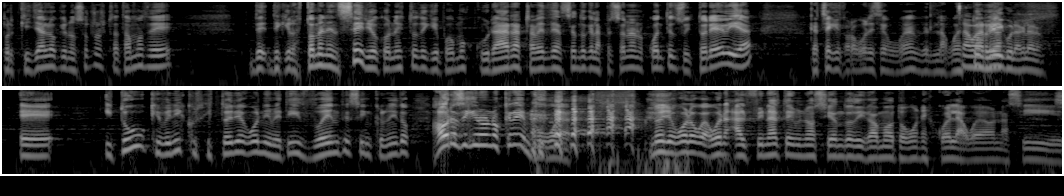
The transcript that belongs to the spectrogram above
porque ya lo que nosotros tratamos de, de, que nos tomen en serio con esto de que podemos curar a través de haciendo que las personas nos cuenten su historia de vida, ¿cachai? Que todos los decían, weón, la wea es ridícula, claro. Eh, y tú que venís con historia, weón, y metís duendes, sincronitos, ahora sí que no nos creen, pues, weón. no llegó lo weón. Bueno, al final terminó siendo, digamos, toda una escuela, weón, así.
